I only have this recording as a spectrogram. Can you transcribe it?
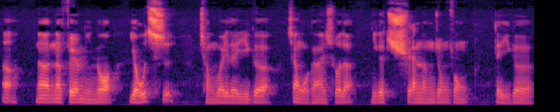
啊。那那菲尔米诺由此成为了一个。像我刚才说的一个全能中锋的一个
